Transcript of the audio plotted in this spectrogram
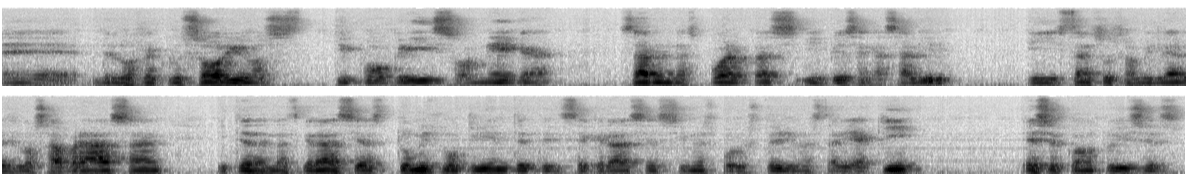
eh, de los reclusorios tipo gris o negra, se abren las puertas y empiezan a salir y están sus familiares, los abrazan y te dan las gracias. Tu mismo cliente te dice gracias, si no es por usted yo no estaría aquí. Eso es cuando tú dices,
